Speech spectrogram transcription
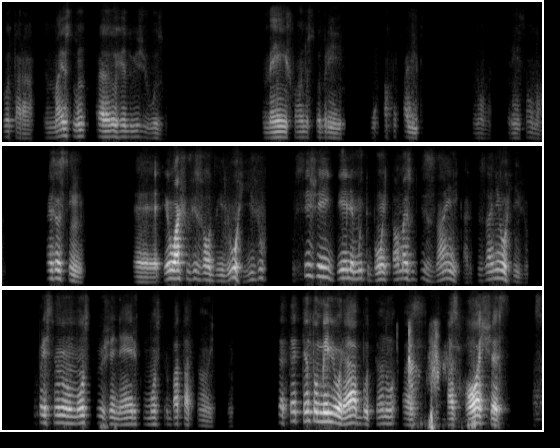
derrotará. Mais um paralelo religioso. Também falando sobre o Apocalipse, uma referência ao nome. Mas assim, É, eu acho o visual dele horrível. O CGI dele é muito bom e tal, mas o design, cara, o design é horrível. Fica parecendo um monstro genérico, um monstro batatão. Entendeu? Até tentam melhorar botando as, as rochas, as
